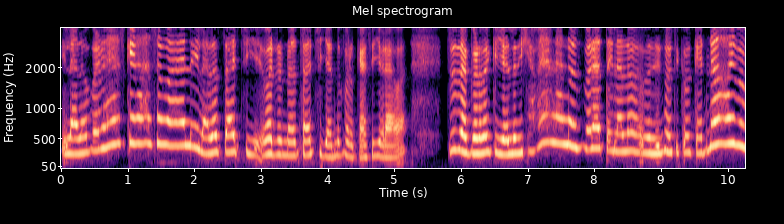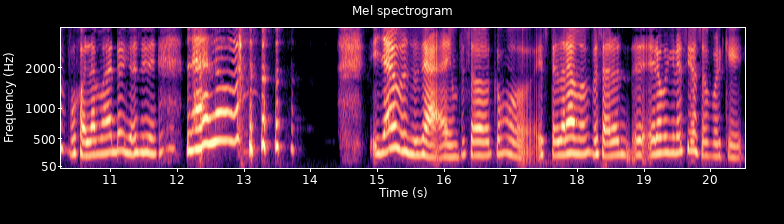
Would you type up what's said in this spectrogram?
Y Lalo, pero es que no se vale. Y Lalo estaba chillando, bueno, no estaba chillando, pero casi lloraba. Entonces me acuerdo que yo le dije, a ver, Lalo, espérate. Y Lalo me dijo así como que no, y me empujó la mano. Y yo así de, Lalo. y ya, pues, o sea, empezó como este drama. Empezaron, e, era muy gracioso porque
